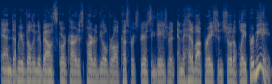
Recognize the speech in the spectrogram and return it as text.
and uh, we were building their balance scorecard as part of the overall customer experience engagement. And the head of operations showed up late for a meeting.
